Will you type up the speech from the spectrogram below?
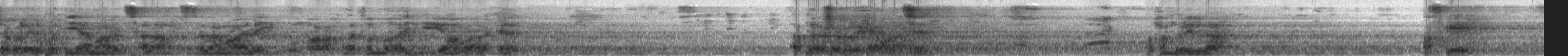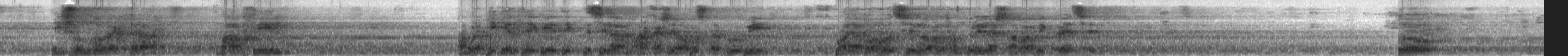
সকলের প্রতি আমার সালাম সালাম আলাইকুম রাহমাতুল্লাহি আপনারা সকলে কেমন আছেন? আলহামদুলিল্লাহ। আজকে এই সুন্দর একটা মাহফিল আমরা বিকেল থেকে দেখতেছিলাম, আকাশের অবস্থা খুবই ভয়াবহ ছিল, আলহামদুলিল্লাহ স্বাভাবিক হয়েছে। তো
